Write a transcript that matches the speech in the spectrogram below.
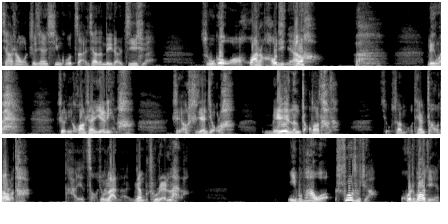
加上我之前辛苦攒下的那点积蓄。足够我花上好几年了，啊！另外，这里荒山野岭的，只要时间久了，没人能找到他的。就算某天找到了他，他也早就烂的认不出人来了。你不怕我说出去啊，或者报警？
